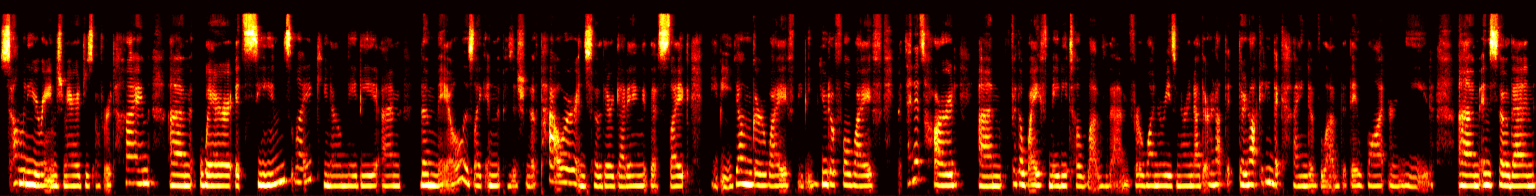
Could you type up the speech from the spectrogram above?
so many arranged marriages over time um, where it seems like, you know, maybe um, the male is like in the position of power, and so they're getting this like maybe younger wife, maybe beautiful wife, but then it's hard um, for the wife maybe to love them for one reason or another, or not they're not getting the kind of love that they want or need. Um, and so then,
